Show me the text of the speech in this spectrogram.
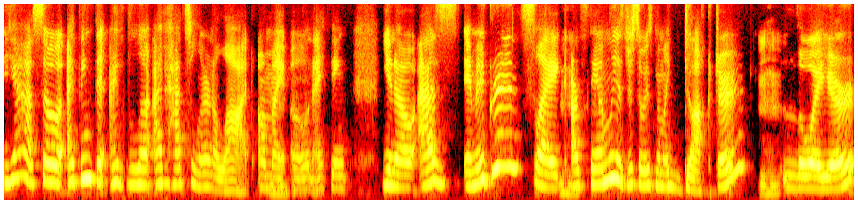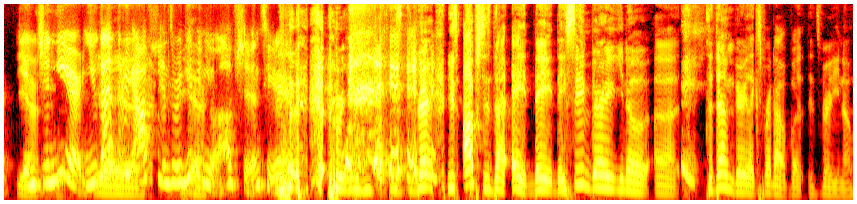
Yeah, so I think that I've learned I've had to learn a lot on my Mm-hmm. own. I think, you know, as immigrants, like Mhm. our family has just always been like doctor, Mhm. lawyer, Yeah. engineer. You got three yeah, options. We're yeah. giving you options here. We're giving you these, very, these options that hey, they they seem very you know uh to them very like spread out, but it's very you know.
